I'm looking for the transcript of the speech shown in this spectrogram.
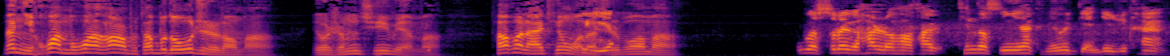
那你换不换号不他不都知道吗？有什么区别吗？他会来听我的直播吗？如果是那个号的话，他听到声音，他肯定会点进去看。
